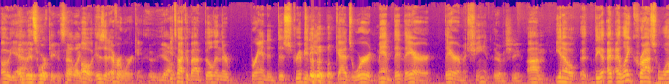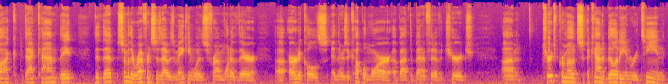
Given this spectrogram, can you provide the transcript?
Oh yeah. and it's working. It's not like oh, is it ever working? yeah. You talk about building their brand and distributing God's word. Man, they, they are they are a machine. they're a machine. Um, you know, uh, the I, I like crosswalk.com. They the, that some of the references I was making was from one of their uh, articles, and there's a couple more about the benefit of a church. Um, church promotes accountability and routine,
